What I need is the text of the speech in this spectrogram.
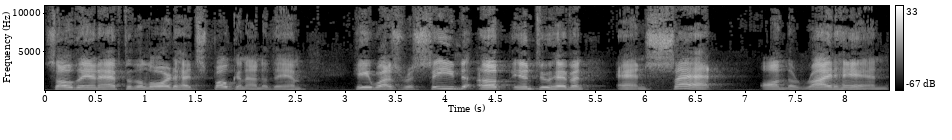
So then, after the Lord had spoken unto them, he was received up into heaven and sat on the right hand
